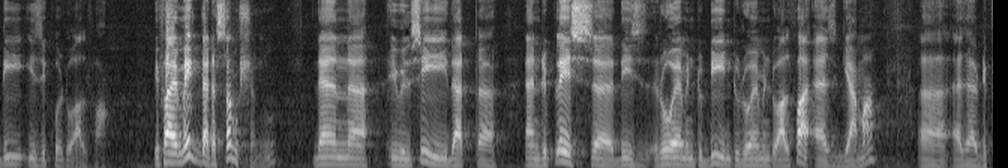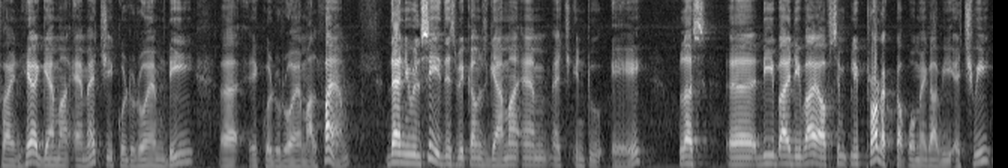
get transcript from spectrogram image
d is equal to alpha. If I make that assumption, then uh, you will see that uh, and replace uh, these rho m into d into rho m into alpha as gamma uh, as I have defined here gamma m h equal to rho m d uh, equal to rho m alpha m, then you will see this becomes gamma m h into a plus uh, d by dy of simply product of omega v h v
